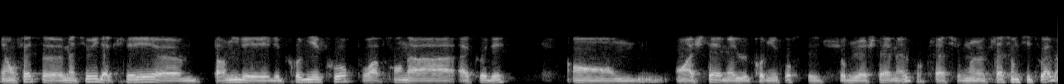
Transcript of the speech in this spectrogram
Et en fait, euh, Mathieu, il a créé parmi les, premiers cours pour apprendre à coder en, HTML. Le premier cours, c'était sur du HTML pour création, euh, création de site web.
